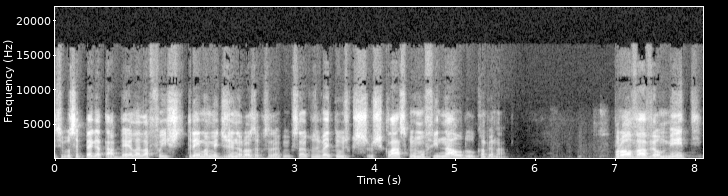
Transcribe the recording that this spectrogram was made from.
se você pega a tabela, ela foi extremamente generosa com o Santa Cruz, porque o Santa Cruz vai ter os, os clássicos no final do campeonato. Provavelmente,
